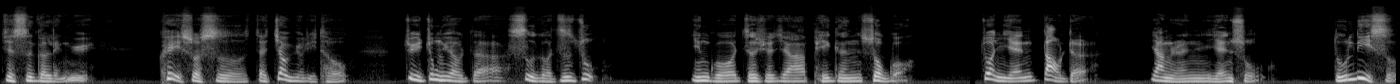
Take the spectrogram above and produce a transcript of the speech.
这四个领域可以说是在教育里头最重要的四个支柱。英国哲学家培根说过：“钻研道德让人严肃，读历史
